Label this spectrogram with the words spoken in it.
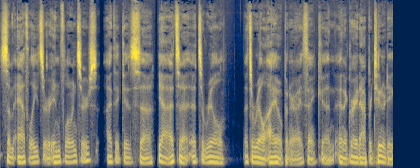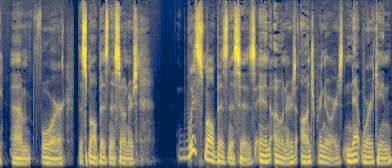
some athletes or influencers. I think is uh, yeah, it's a it's a real that's a real eye opener. I think and, and a great opportunity um, for the small business owners. With small businesses and owners, entrepreneurs, networking,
